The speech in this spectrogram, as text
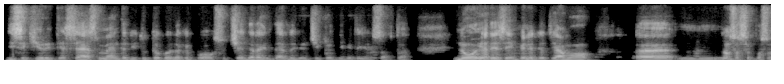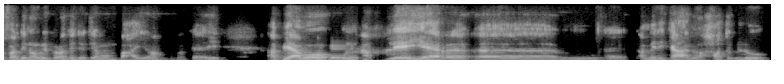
di security assessment, di tutto quello che può succedere all'interno di un ciclo di vita di un software. Noi, ad esempio, ne dotiamo eh, non so se posso fare dei nomi, però ne diamo un paio, ok? Abbiamo okay. un player ehm, eh, americano, Hot Glue,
